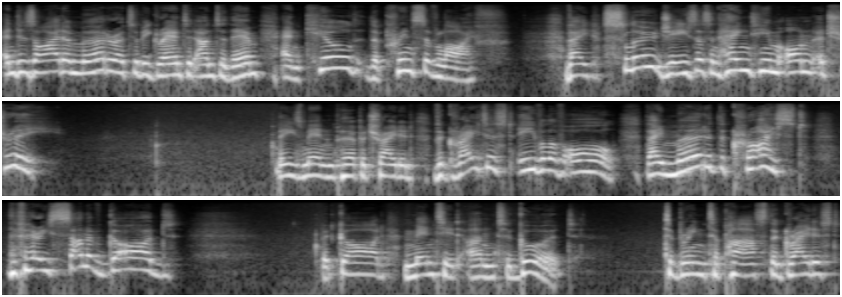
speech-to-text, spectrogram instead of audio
and desired a murderer to be granted unto them, and killed the Prince of Life. They slew Jesus and hanged him on a tree. These men perpetrated the greatest evil of all. They murdered the Christ, the very Son of God. But God meant it unto good, to bring to pass the greatest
